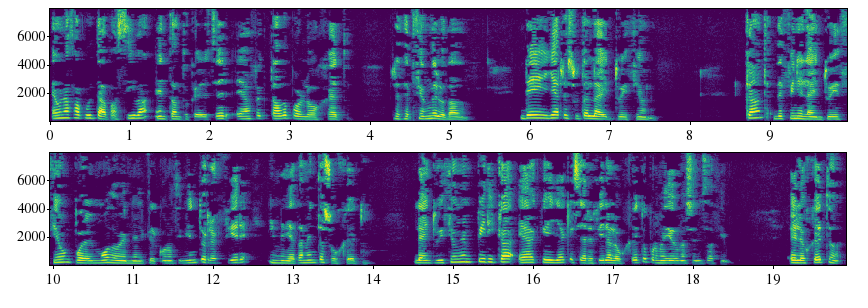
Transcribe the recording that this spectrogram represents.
Es una facultad pasiva en tanto que el ser es afectado por los objetos, recepción de lo dado. De ella resultan las intuiciones. Kant define la intuición por el modo en el que el conocimiento refiere inmediatamente a su objeto. La intuición empírica es aquella que se refiere al objeto por medio de una sensación. El objeto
